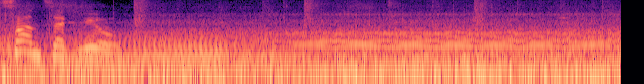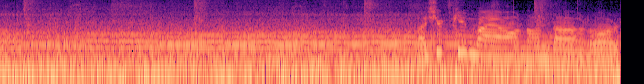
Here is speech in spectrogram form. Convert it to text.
sunset view. I should keep my on on the road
